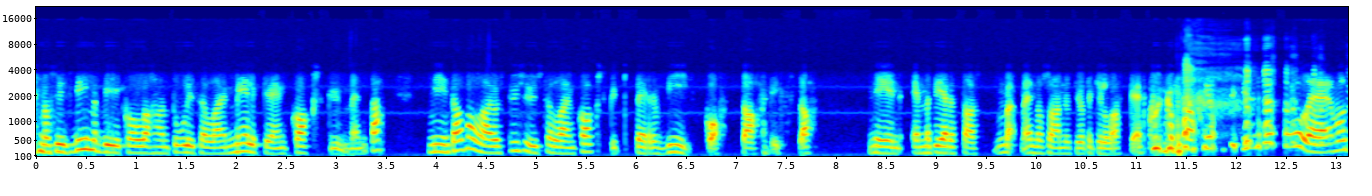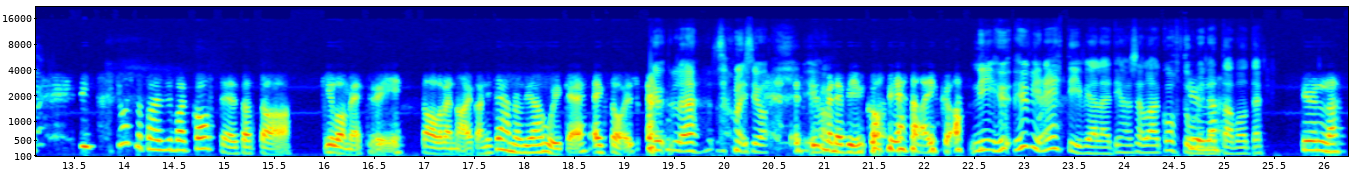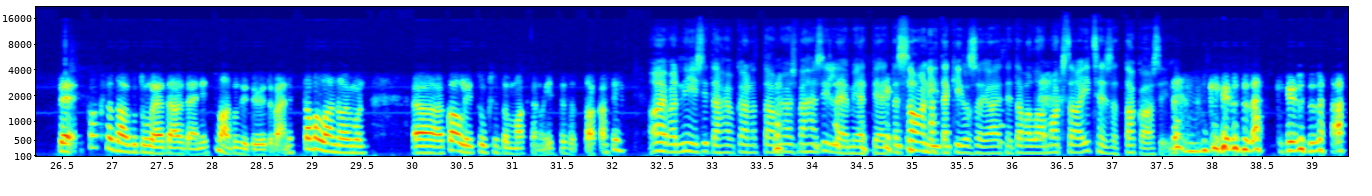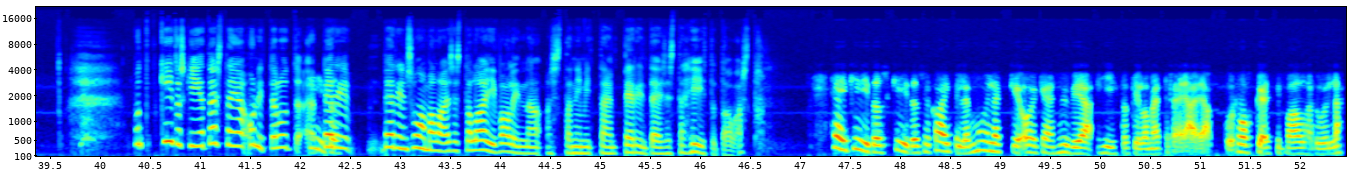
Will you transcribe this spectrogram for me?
No siis viime viikollahan tuli sellainen melkein 20, niin tavallaan jos pysyisi sellainen 20 per viikko tahdissa, niin en mä tiedä taas, mä en osaa nyt jotenkin laskea, kuinka paljon siinä tulee, mutta siis, jos mä pääsisin vaikka 200 kilometriä talven aikana, niin sehän on ihan huikea, eikö se olisi? Kyllä, se olisi jo. Et kymmenen viikkoa vielä aikaa. Niin, hy- hyvin ehtii vielä, että ihan sellainen kohtuullinen Kyllä. tavoite. Kyllä, se 200 kun tulee täyteen, niin mä oon tosi tyytyväinen. Tavallaan noin mun kalliit sukset on maksanut itsensä takaisin. Aivan niin, sitähän kannattaa myös vähän silleen miettiä, että saa niitä kilsoja, että ne tavallaan maksaa itsensä takaisin. kyllä, kyllä. Mutta kiitos Kiia tästä ja onnittelut peri, perin suomalaisesta lajivalinnasta, nimittäin perinteisestä hiihtotavasta. Hei kiitos, kiitos ja kaikille muillekin oikein hyviä hiihtokilometrejä ja rohkeasti valladuille.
